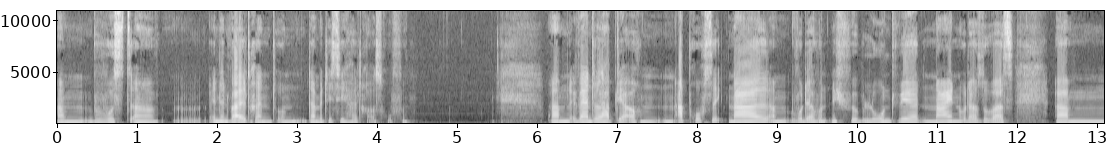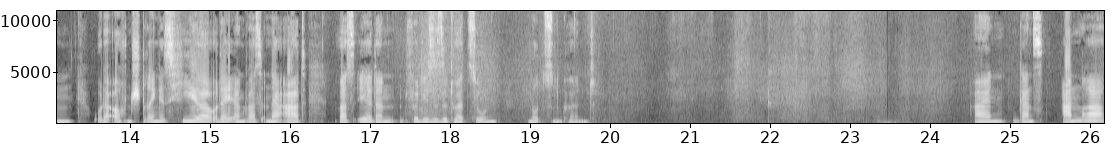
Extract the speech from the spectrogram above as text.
ähm, bewusst äh, in den Wald rennt und damit ich sie halt rausrufe. Ähm, eventuell habt ihr auch ein, ein Abbruchsignal, ähm, wo der Hund nicht für belohnt wird, ein Nein oder sowas. Ähm, oder auch ein strenges Hier oder irgendwas in der Art, was ihr dann für diese Situation nutzen könnt. Ein ganz anderer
